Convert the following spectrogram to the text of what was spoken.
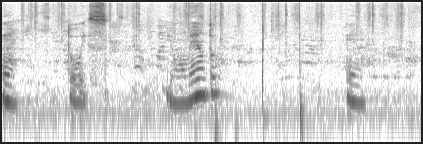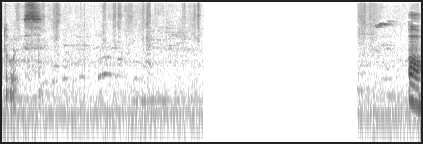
Um, dois, e um aumento. Um, Ó,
